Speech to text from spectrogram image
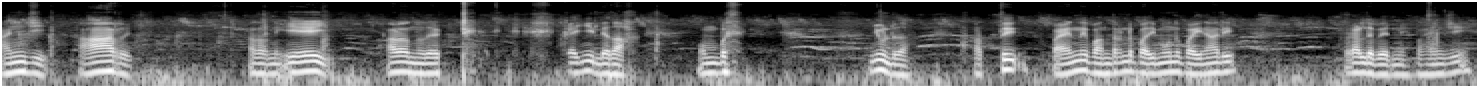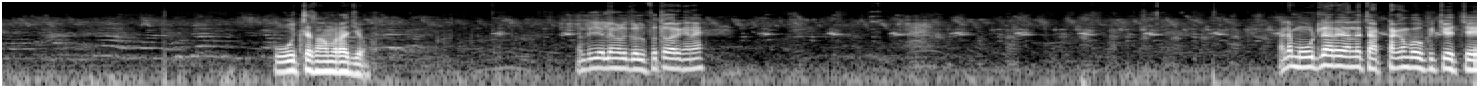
അഞ്ച് ആറ്. അതൊന്ന് ഏഴ്. അവിടെ ഒന്ന് എട്ട്. കഴിഞ്ഞില്ലതാ ഒമ്പത്. ഇനിയുണ്ടതാ പത്ത് പതിനൊന്ന് പന്ത്രണ്ട് പതിമൂന്ന് പതിനാല്. ഒരാളുടെ പേരിന് പതിനഞ്ച്. പൂച്ച സാമ്രാജ്യം. എന്ത് ചെയ്യല്ലോ നിങ്ങൾ ഗൾഫത്തെ വരങ്ങനെ എന്റെ മൂട്ടിലേറെ നല്ല ചട്ടകം പോപ്പിച്ച് വെച്ച്.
